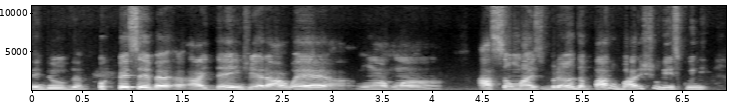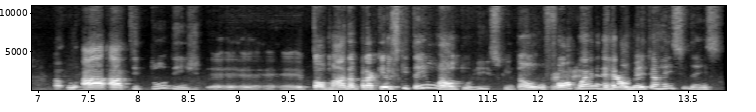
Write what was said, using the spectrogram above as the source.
Sem dúvida. Porque perceba, a ideia em geral é uma, uma ação mais branda para o baixo risco. A, a atitude é, é, é, tomada para aqueles que têm um alto risco. Então, o Perfeito. foco é realmente a reincidência.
